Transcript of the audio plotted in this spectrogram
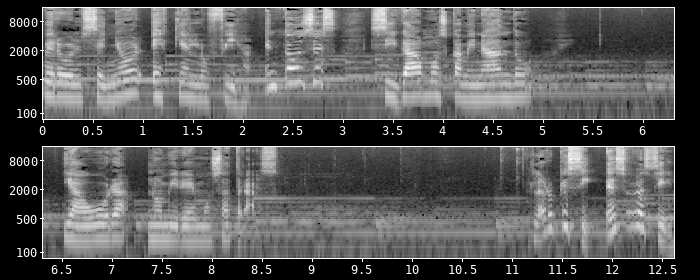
pero el Señor es quien lo fija. Entonces, sigamos caminando y ahora no miremos atrás. Claro que sí, eso es así.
